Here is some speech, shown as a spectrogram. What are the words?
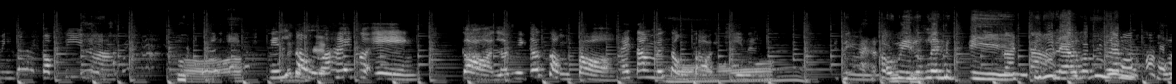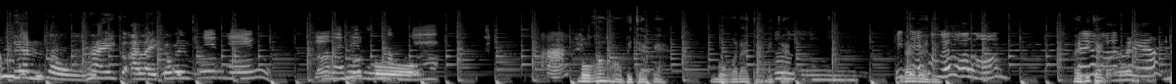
มินก็เลยก๊อปปี้มา อ๋อมินส่งมาให้ตัวเอง ก่อนแล้วมินก็ส่งต่อให้ตั้มไปส่งต่ออีกทีนึงเขามีลูกเล่นทุกปีปีที่แล้วก็เพื่อนของเพื่อนส่งให้ก็อะไรก็ไม่เน้นเน้งแล้วอะไรโลให้โก้รู้ทำเนี้ยฮะโบก็ของพี่แจ็คไงโบก็ได้จากพี่แจ็คอืมพี่ได้เจ๊เลย ทำไม่พอเหรอ ในพี่แจ็คใน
